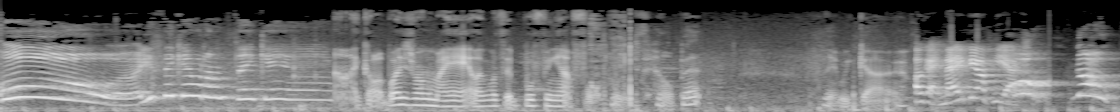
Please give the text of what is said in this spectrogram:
Ooh, are you thinking what I'm thinking? Oh my god, what is wrong with my hair? Like, what's it buffing out for? Let me just help it. There we go. Okay, maybe up here. no!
